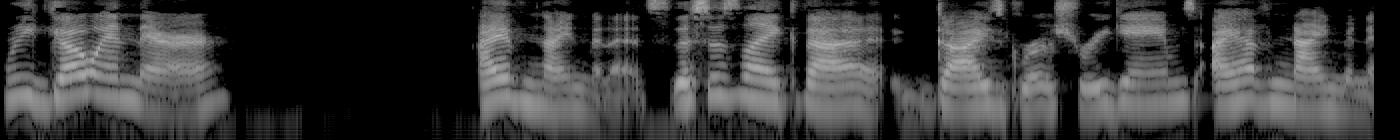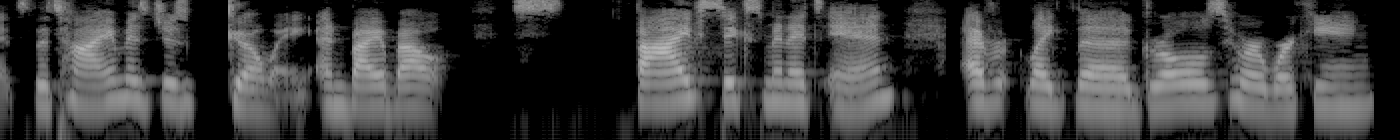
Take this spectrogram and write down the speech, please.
we go in there. I have nine minutes. This is like that guy's grocery games. I have nine minutes. The time is just going. And by about five six minutes in ever like the girls who are working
